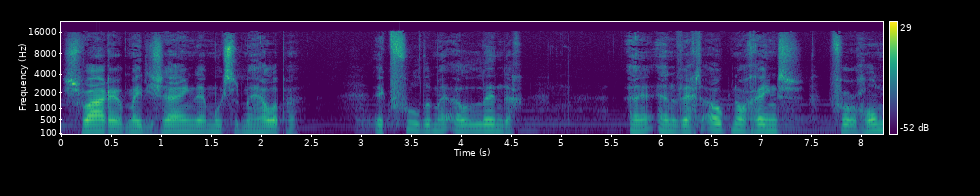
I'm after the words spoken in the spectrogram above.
Zware medicijnen moesten me helpen. Ik voelde me ellendig en, werd ook nog eens voor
